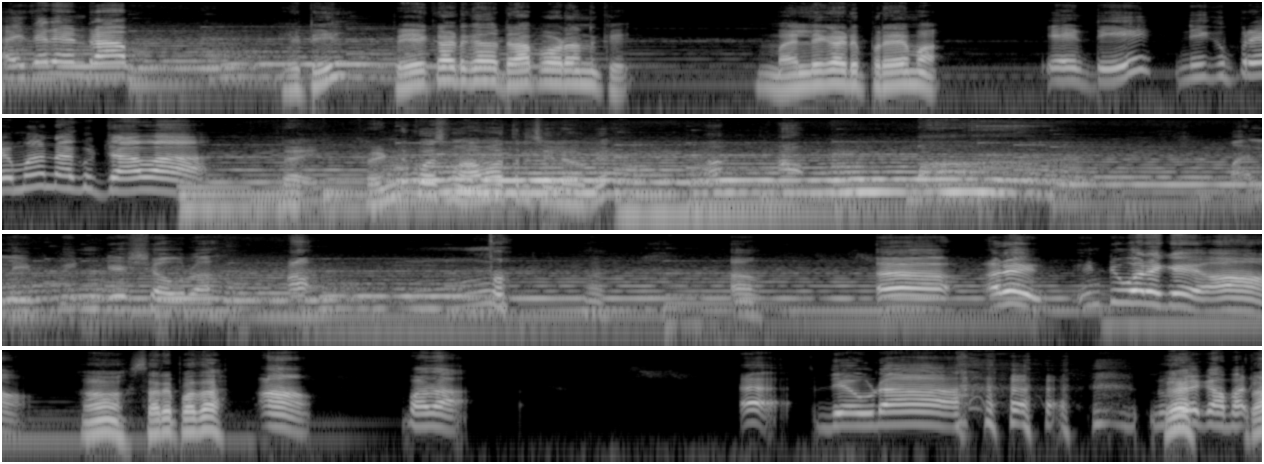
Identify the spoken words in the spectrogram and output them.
అయితే నేను రా. ఏంటి? పే కార్డ్ కదా డ్రాప్ అవడానికి మల్లిగాడి ప్రేమ. ఏంటి? నీకు ప్రేమ నాకు చావా రై ఫ్రెండ్ కోసం ఆ మాత్రం బా. మళ్ళీ పిండేశావురా. అరే ఇంటి వరకే సరే పద. పద. దేవుడా నువ్వే కాబట్టి.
